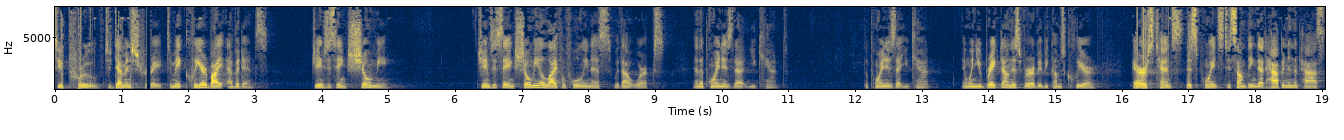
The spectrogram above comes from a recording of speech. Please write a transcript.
to prove, to demonstrate, to make clear by evidence. James is saying, Show me. James is saying, Show me a life of holiness without works. And the point is that you can't. The point is that you can't. And when you break down this verb, it becomes clear. Aorist tense, this points to something that happened in the past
